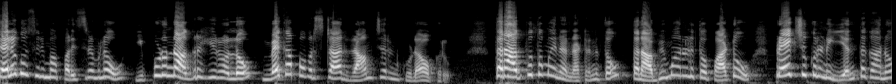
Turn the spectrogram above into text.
తెలుగు సినిమా పరిశ్రమలో ఇప్పుడున్న అగ్రహీరోల్లో mega power star Ram Charan కూడా ఒకరు. తన అద్భుతమైన నటనతో తన అభిమానులతో పాటు ప్రేక్షకులను ఎంతగానో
